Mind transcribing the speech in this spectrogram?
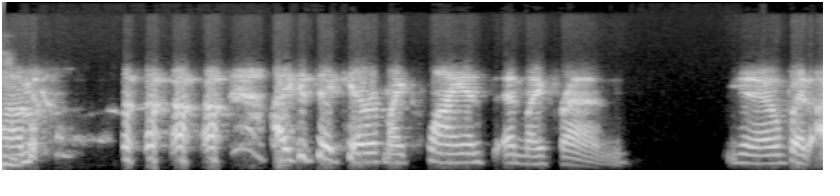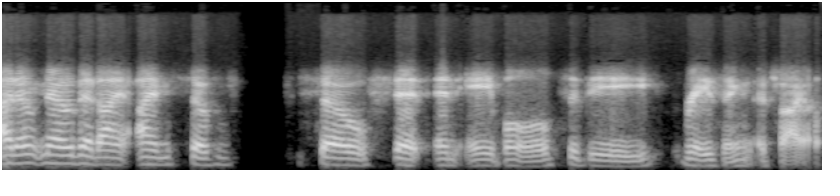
um, I can take care of my clients and my friends, you know, but I don't know that I, I'm so, so fit and able to be raising a child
